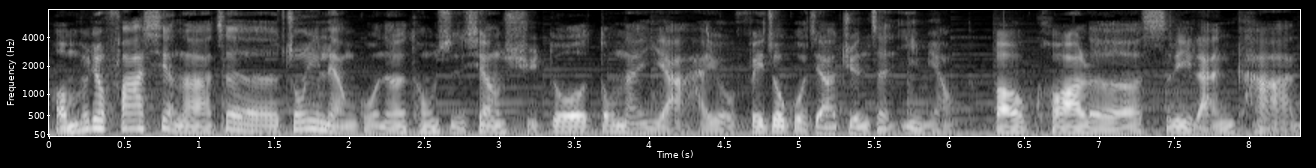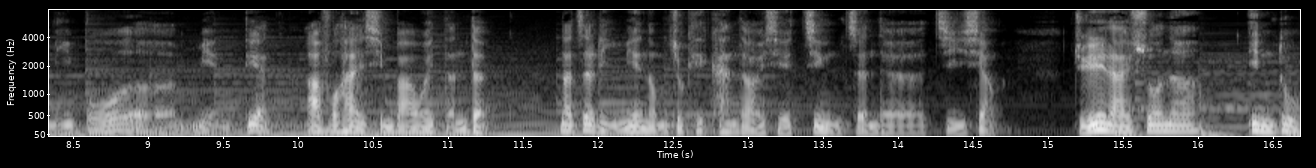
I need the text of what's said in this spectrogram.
我们就发现了，这中印两国呢，同时向许多东南亚还有非洲国家捐赠疫苗，包括了斯里兰卡、尼泊尔、缅甸、阿富汗、辛巴威等等。那这里面呢，我们就可以看到一些竞争的迹象。举例来说呢，印度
